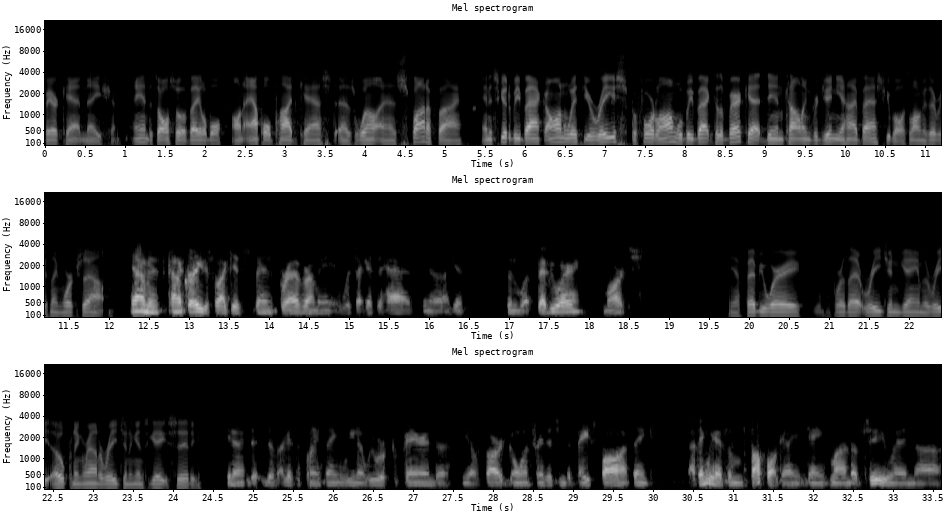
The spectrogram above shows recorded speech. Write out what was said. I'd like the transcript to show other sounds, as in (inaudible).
Bearcat Nation. And it's also available on Apple Podcast as well as Spotify and it's good to be back on with you, Reese. Before long, we'll be back to the Bearcat Den calling Virginia High basketball as long as everything works out. Yeah, I mean, it's kind of crazy. It's like it's been forever. I mean, which I guess it has. You know, I guess it's been what February, March. Yeah, February for that region game, the re- opening round of region against Gate City. You know, the, the, I guess the funny thing, you know, we were preparing to, you know, start going transition to baseball. I think, I think we had some softball game, games lined up too, and uh,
